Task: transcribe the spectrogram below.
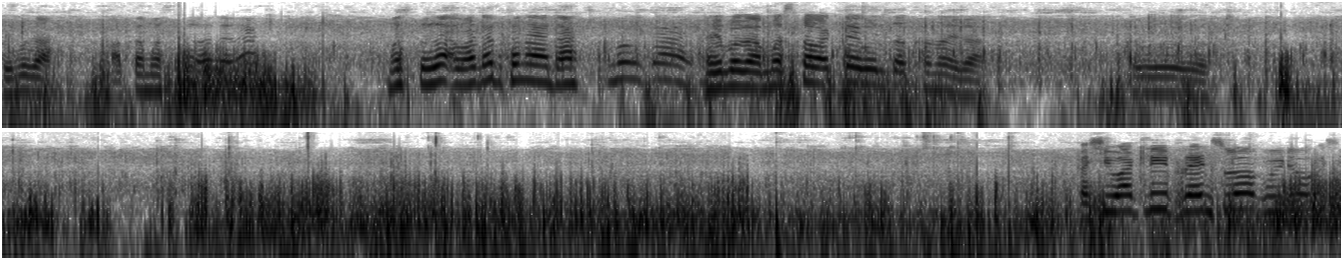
हे बघा आता मस्त झालं ना? मस्त वाटत नाही आता? मग काय? हे बघा मस्त वाटतंय बोलतात खाणायला. हो. कशी वाटली फ्रेंड्स लोक व्हिडिओ कशी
